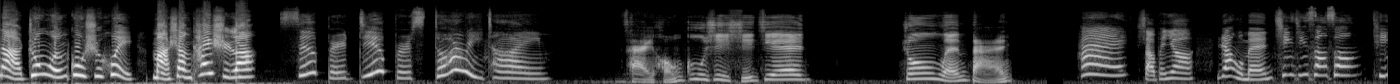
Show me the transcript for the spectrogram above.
纳中文故事会马上开始啦！Super duper story time！彩虹故事时间，中文版。嗨，小朋友，让我们轻轻松松听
